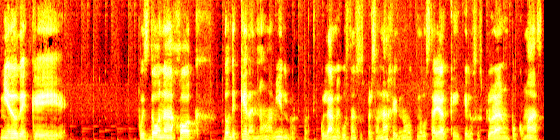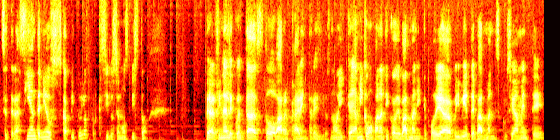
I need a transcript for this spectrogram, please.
miedo de que, pues Donna, Hawk, ¿dónde quedan, no? A mí en particular me gustan sus personajes, ¿no? Me gustaría que, los exploraran un poco más, etcétera. Sí han tenido sus capítulos, porque sí los hemos visto, pero al final de cuentas todo va a recaer entre ellos, ¿no? Y que a mí como fanático de Batman y que podría vivir de Batman exclusivamente,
